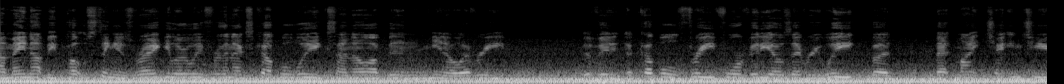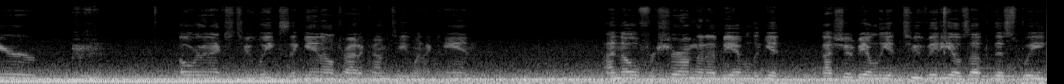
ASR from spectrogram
I may not be posting as regularly for the next couple weeks. I know I've been, you know, every a, vid- a couple, three, four videos every week, but that might change here over the next two weeks. Again, I'll try to come to you when I can. I know for sure I'm going to be able to get, I should be able to get two videos up this week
